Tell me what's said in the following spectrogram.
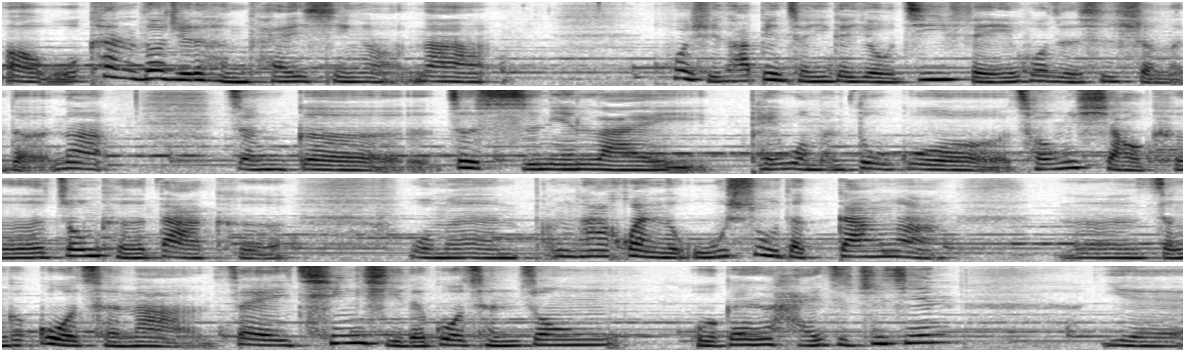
哦，我看了都觉得很开心啊，那。或许它变成一个有机肥或者是什么的，那整个这十年来陪我们度过从小壳、中壳、大壳，我们帮它换了无数的缸啊，呃，整个过程啊，在清洗的过程中，我跟孩子之间也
